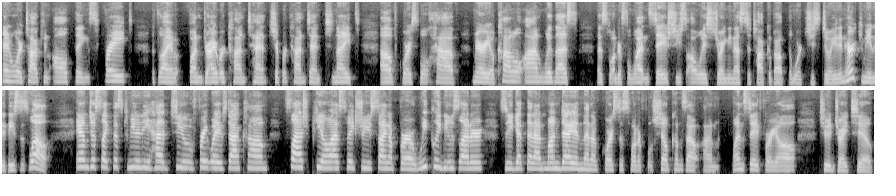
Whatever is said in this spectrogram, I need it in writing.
And we're talking all things freight. It's a lot of fun driver content, shipper content tonight. Uh, of course, we'll have Mary O'Connell on with us this wonderful Wednesday. She's always joining us to talk about the work she's doing in her communities as well. And just like this community, head to freightwaves.com slash POS. Make sure you sign up for our weekly newsletter. So you get that on Monday. And then, of course, this wonderful show comes out on Wednesday for y'all to enjoy too.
